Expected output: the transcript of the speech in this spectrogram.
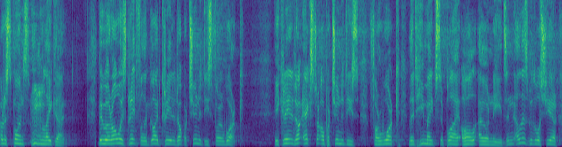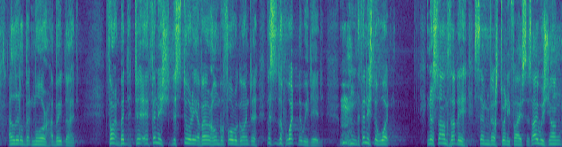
a response like that. But we're always grateful that God created opportunities for work. He created extra opportunities for work that He might supply all our needs. And Elizabeth will share a little bit more about that. For, but to uh, finish the story of our home before we go into this is the what that we did. to finish the what, you know, Psalm 37, verse 25 says, I was young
